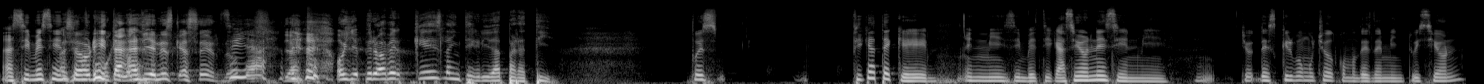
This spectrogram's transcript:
Así me siento ahorita. lo tienes que hacer, ¿no? Sí, ya. Oye, pero a ver, ¿qué es la integridad para ti? Pues fíjate que en mis investigaciones y en mi... Yo describo mucho como desde mi intuición,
